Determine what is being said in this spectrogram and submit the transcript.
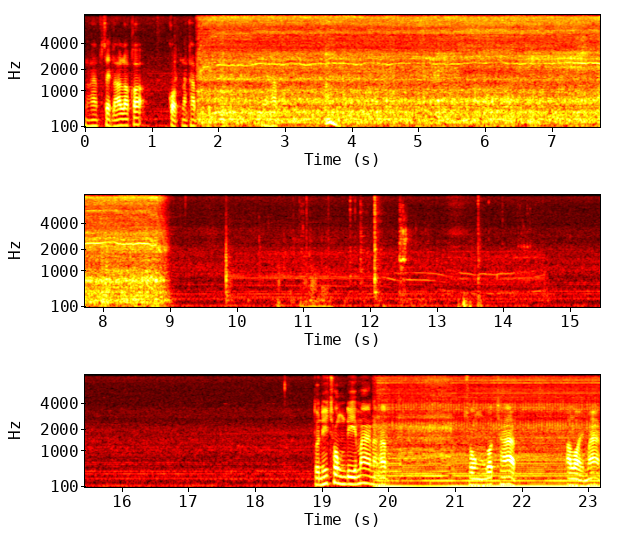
นะครับ เสร็จแล้วเราก็กดนะครับนี่ครับ เดี๋ยวลองดู ตัวนี้ชงดีมากนะครับ ชงรสชาติอร่อยมาก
